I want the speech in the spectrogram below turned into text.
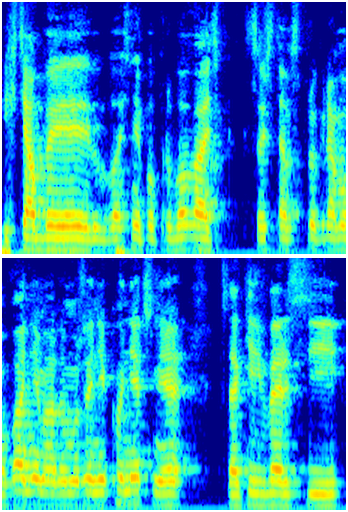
i chciałby właśnie popróbować coś tam z programowaniem, ale może niekoniecznie w takiej wersji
